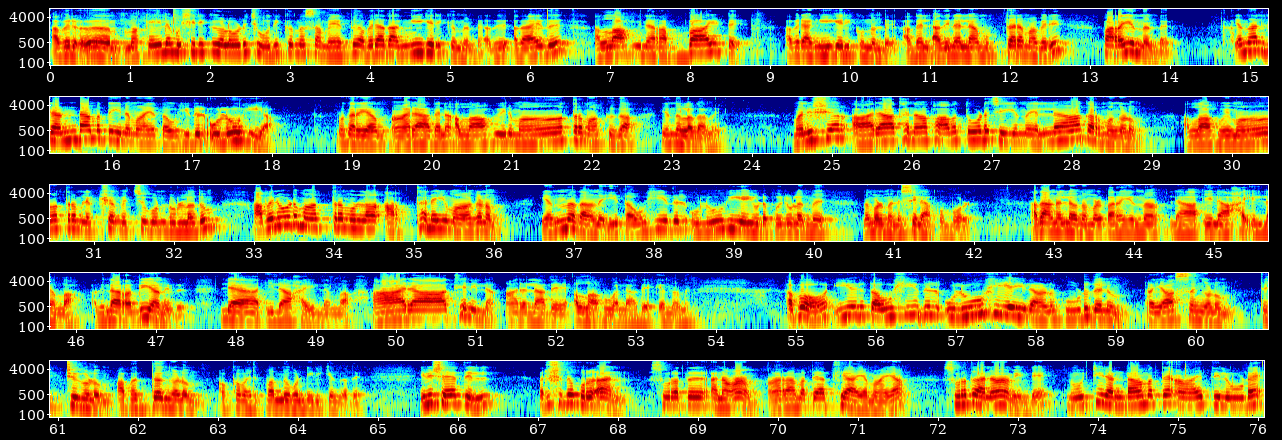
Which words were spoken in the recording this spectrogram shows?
അവർ മക്കയിലെ മുഷിരിക്കുകളോട് ചോദിക്കുന്ന സമയത്ത് അവരത് അംഗീകരിക്കുന്നുണ്ട്. അത് അതായത് അള്ളാഹുവിനെ റബ്ബായിട്ട് അവർ അംഗീകരിക്കുന്നുണ്ട് അതിൽ അതിനെല്ലാം ഉത്തരം അവർ പറയുന്നുണ്ട്. എന്നാൽ രണ്ടാമത്തെ ഇനമായ തൗഹീദുൽ ഉലൂഹിയ നമുക്കറിയാം ആരാധന അള്ളാഹുവിന് മാത്രമാക്കുക എന്നുള്ളതാണ്. മനുഷ്യർ ആരാധനാഭാവത്തോടെ ചെയ്യുന്ന എല്ലാ കർമ്മങ്ങളും അള്ളാഹുവെ മാത്രം ലക്ഷ്യം വെച്ചുകൊണ്ടുള്ളതും അവനോട് മാത്രമുള്ള അർത്ഥനയുമാകണം എന്നതാണ് ഈ തൗഹീദുൽ ഉലൂഹിയയുടെ പൊരുളെന്ന് നമ്മൾ മനസ്സിലാക്കുമ്പോൾ. അതാണല്ലോ നമ്മൾ പറയുന്ന ലാ ഇലാഹ ഇല്ലല്ലാ അതിന്റെ അറബിയാണിത്. ലാ ഇലാഹ ഇല്ലല്ല ആരാധ്യനില്ല. ആരല്ലാതെ അള്ളാഹു അല്ലാതെ എന്നാണ്. അപ്പോൾ ഈ ഒരു തൗഹീദുൽ ഉലൂഹിയയിലാണ് കൂടുതലും പ്രയാസങ്ങളും തെറ്റുകളും അബദ്ധങ്ങളും ഒക്കെ വരു വന്നുകൊണ്ടിരിക്കുന്നത്. ഈ വിഷയത്തിൽ പരിശുദ്ധ ഖുർആൻ സൂറത്ത് അനാം ആറാമത്തെ അധ്യായമായ സൂറത്ത് അനാമിന്റെ നൂറ്റി രണ്ടാമത്തെ ആയത്തിലൂടെ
